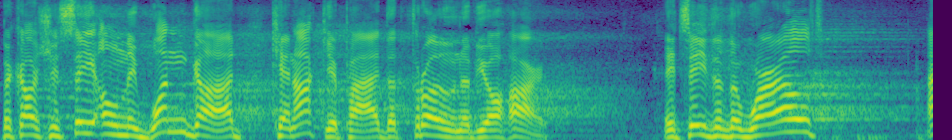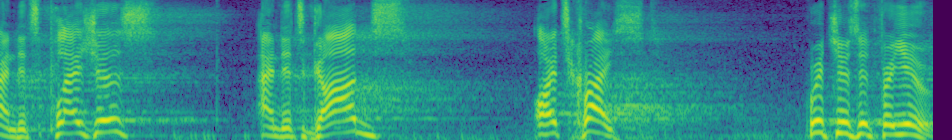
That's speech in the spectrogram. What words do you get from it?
Because you see, only one God can occupy the throne of your heart. It's either the world and its pleasures and its gods, or it's Christ. Which is it for you?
